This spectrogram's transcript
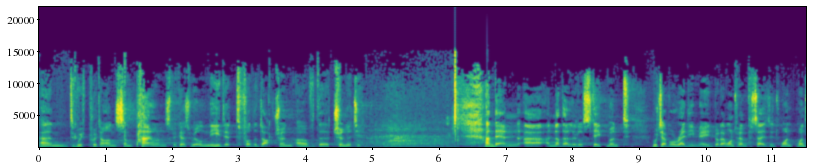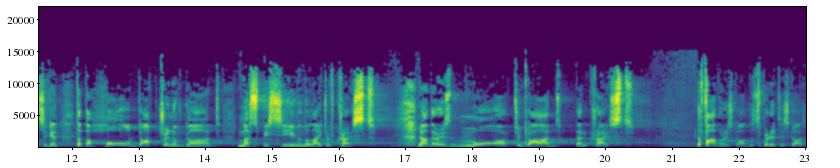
and we've put on some pounds because we'll need it for the doctrine of the Trinity. And then uh, another little statement, which I've already made, but I want to emphasize it one, once again that the whole doctrine of God must be seen in the light of Christ. Now, there is more to God than Christ. The Father is God, the Spirit is God.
